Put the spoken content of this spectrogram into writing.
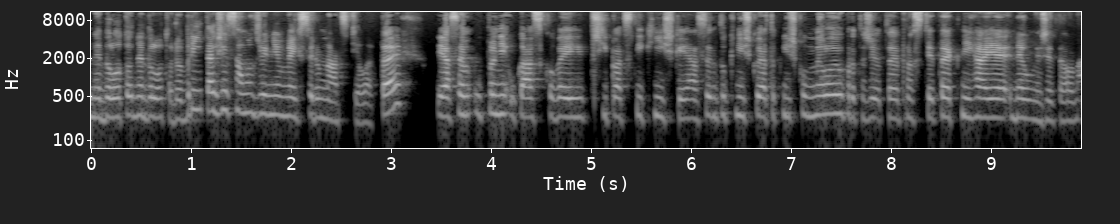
Nebylo to, nebylo to dobrý, takže samozřejmě v mých 17 letech já jsem úplně ukázkový případ z té knížky. Já jsem tu knížku, já tu knížku miluju, protože to je prostě, ta kniha je neuvěřitelná.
